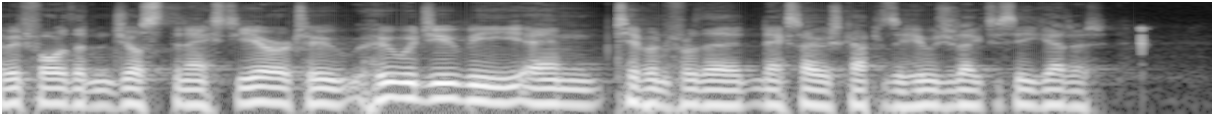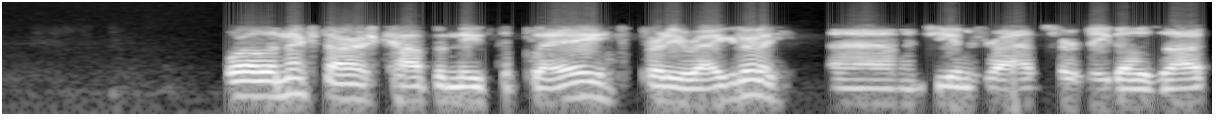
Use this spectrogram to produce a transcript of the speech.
a bit further than just the next year or two. Who would you be um, tipping for the next Irish captaincy? Who would you like to see get it? Well, the next Irish captain needs to play pretty regularly, um, and James Ryan certainly does that.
